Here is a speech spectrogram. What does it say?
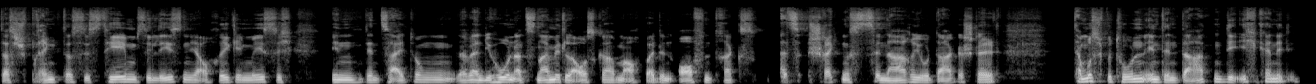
Das sprengt das System. Sie lesen ja auch regelmäßig in den Zeitungen, da werden die hohen Arzneimittelausgaben auch bei den Orphan als Schreckensszenario dargestellt. Da muss ich betonen, in den Daten, die ich kenne, die,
